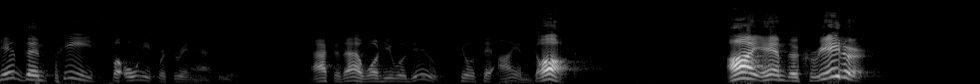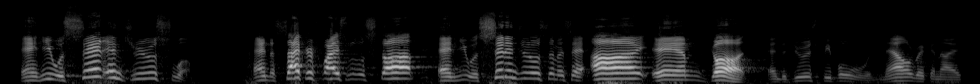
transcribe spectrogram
give them peace, but only for three and a half years. After that, what he will do, he will say, I am God. I am the creator. And he will sit in Jerusalem. And the sacrifice will stop, and he will sit in Jerusalem and say, I am God. And the Jewish people will now recognize,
